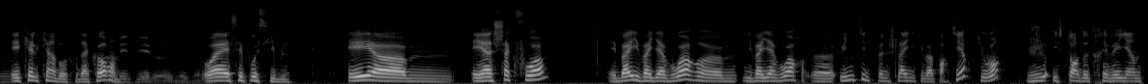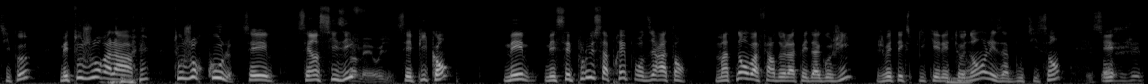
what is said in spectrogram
Mm. et quelqu'un d'autre, d'accord? Ouais, c'est possible. Et, euh, et à chaque fois, eh ben, il va y avoir, euh, il va y avoir euh, une petite punchline qui va partir, tu vois, histoire de te réveiller un petit peu, mais toujours à la, toujours cool. C'est, c'est incisif, oui. c'est piquant, mais, mais c'est plus après pour dire attends, maintenant on va faire de la pédagogie. Je vais t'expliquer les tenants, les aboutissants, Et sans Et- juger.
